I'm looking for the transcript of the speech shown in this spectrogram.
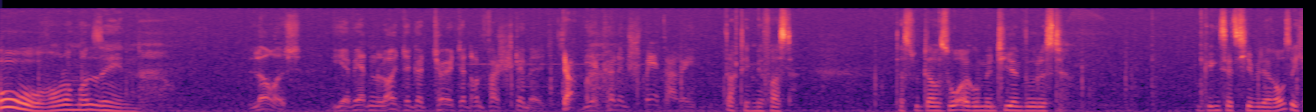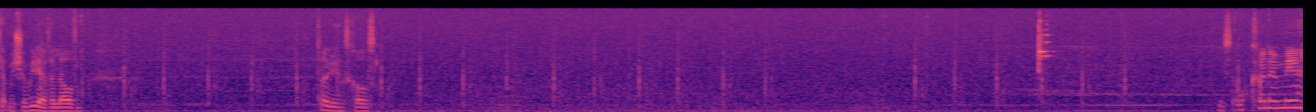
wollen wir noch mal sehen. Los, hier werden Leute getötet und verstümmelt. Ja. Wir können später reden. Dachte ich mir fast, dass du da so argumentieren würdest. Ging es jetzt hier wieder raus? Ich habe mich schon wieder verlaufen. Da ging es raus. Hier ist auch keiner mehr.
